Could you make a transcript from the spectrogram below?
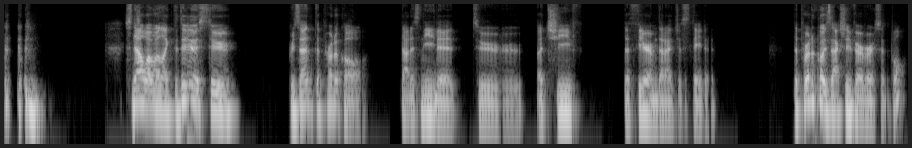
so now what we'd like to do is to present the protocol that is needed to achieve the theorem that I just stated. The protocol is actually very, very simple.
